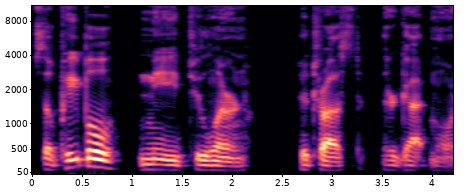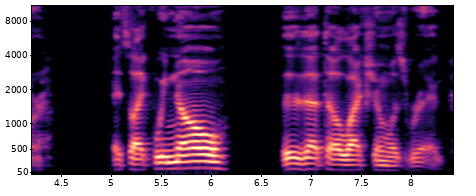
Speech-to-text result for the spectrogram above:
So people need to learn to trust their gut more. It's like we know that the election was rigged.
